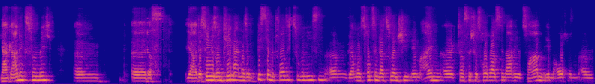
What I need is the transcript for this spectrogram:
ja gar nichts für mich. Ähm, äh, das, ja, deswegen ist so ein Thema immer so ein bisschen mit Vorsicht zu genießen. Ähm, wir haben uns trotzdem dazu entschieden, eben ein äh, klassisches Horrorszenario zu haben, eben auch um ähm,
